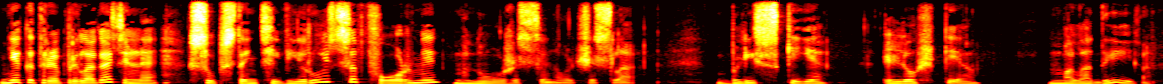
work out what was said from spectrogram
Некоторые прилагательные субстантивируются в форме множественного числа. Близкие, легкие, молодые –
